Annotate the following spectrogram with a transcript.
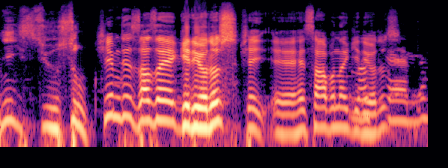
Ne istiyorsun? Şimdi Zaza'ya giriyoruz. Şey, e, hesabına giriyoruz. Yani?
